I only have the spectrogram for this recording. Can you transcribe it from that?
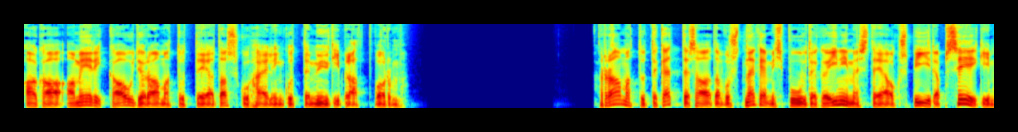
aga Ameerika audioraamatute ja taskuhäälingute müügiplatvorm raamatute kättesaadavust nägemispuudega inimeste jaoks piirab seegi,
